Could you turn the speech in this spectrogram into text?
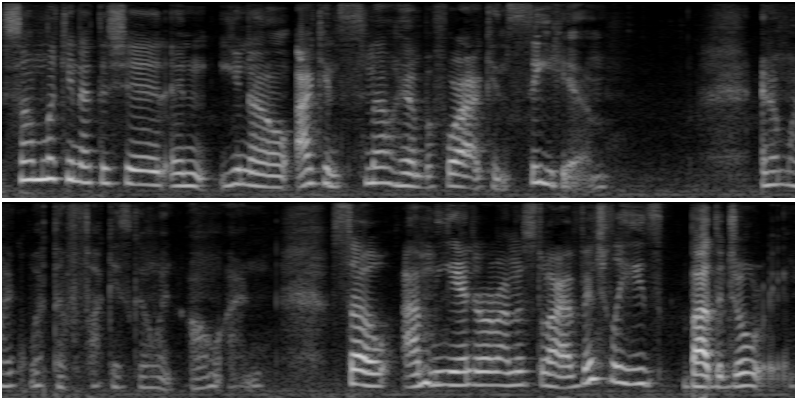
So I'm looking at the shit and you know, I can smell him before I can see him. And I'm like, what the fuck is going on? So I meander around the store. Eventually he's by the jewelry.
